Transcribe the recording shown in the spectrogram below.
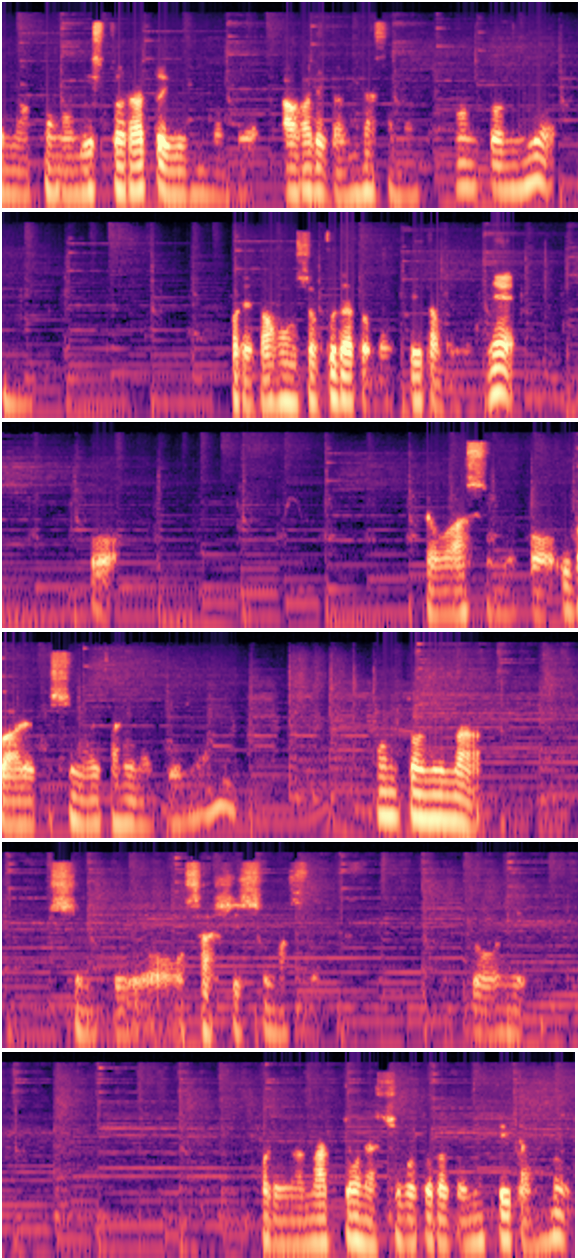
でまあ、今後リストラというもので上がれた皆様、本当にね、これが本職だと思っていたものにね、こう、今日明日にこう奪われてしまいかねないというのはね、本当にまあ、神経を察しします。ように、これが真っ当な仕事だと思っていたものにで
